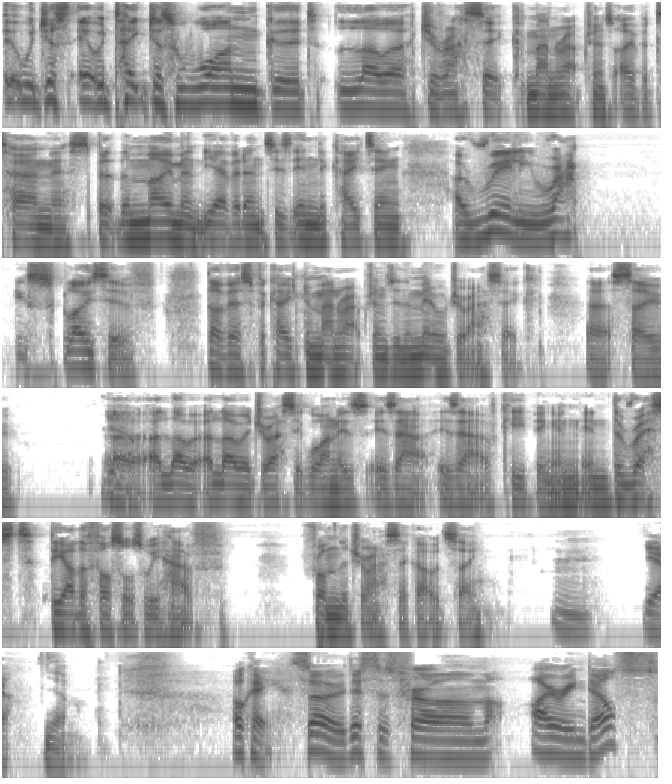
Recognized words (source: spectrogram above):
it would just it would take just one good lower Jurassic Maniraptor to overturn this. But at the moment, the evidence is indicating a really rapid, explosive diversification of Maniraptorans in the Middle Jurassic. Uh, so. Yeah. Uh, a lower a lower Jurassic one is, is out is out of keeping, and in the rest the other fossils we have from the Jurassic, I would say. Yeah. Yeah. Okay, so this is from Irene Dels.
